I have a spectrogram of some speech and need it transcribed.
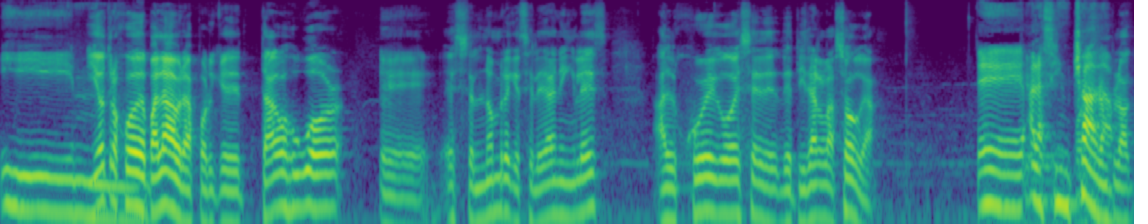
Y, Y otro juego de palabras, porque Tag of War eh, es el nombre que se le da en inglés al juego ese de, de tirar la soga. eh, a la por cinchada. ejemplo, ac-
